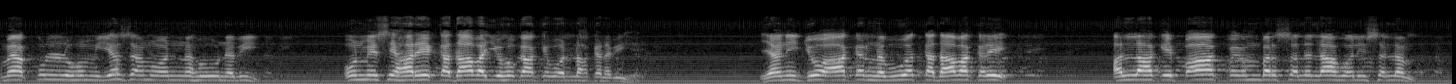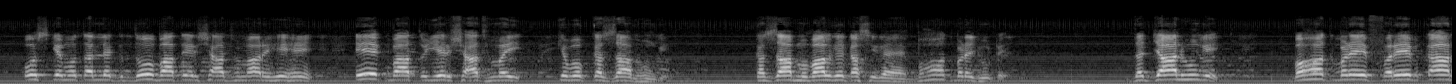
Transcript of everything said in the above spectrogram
میں کلہم یزم انہو نبی۔ ان میں سے ہر ایک کا دعویٰ یہ ہوگا کہ وہ اللہ کا نبی ہے۔ یعنی جو آ کر نبوت کا دعویٰ کرے اللہ کے پاک پیغمبر صلی اللہ علیہ وسلم، اس کے متعلق دو باتیں ارشاد فرما رہے ہیں۔ ایک بات تو یہ ارشاد فرمائی کہ وہ کذاب ہوں گے۔ کذاب مبالغے کا سگا ہے، بہت بڑے جھوٹے۔ دجال ہوں گے، بہت بڑے فریب کار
